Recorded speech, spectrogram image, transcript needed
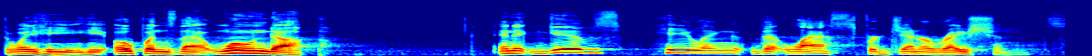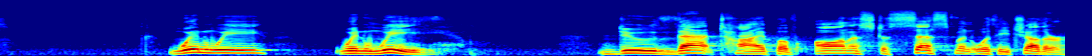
The way he, he opens that wound up. And it gives healing that lasts for generations. When we, when we do that type of honest assessment with each other,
